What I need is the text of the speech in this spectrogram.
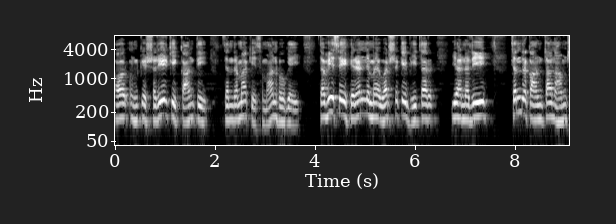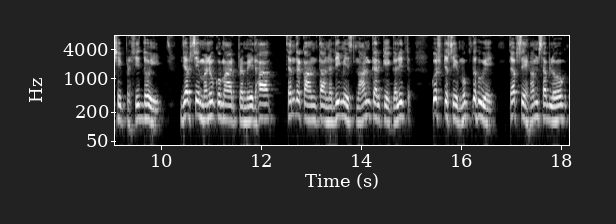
और उनके शरीर की कांति चंद्रमा के समान हो गई। तभी से हिरण्यमय वर्ष के भीतर यह नदी चंद्रकांता नाम से प्रसिद्ध हुई। जब से मनु कुमार प्रमेधा चंद्रकांता नदी में स्नान करके गलित कुष्ठ से मुक्त हुए तब से हम सब लोग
